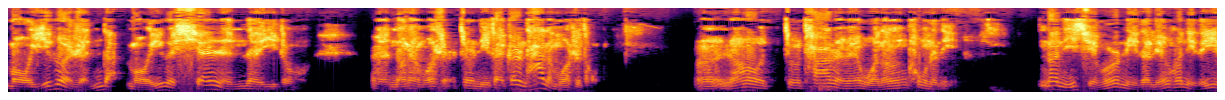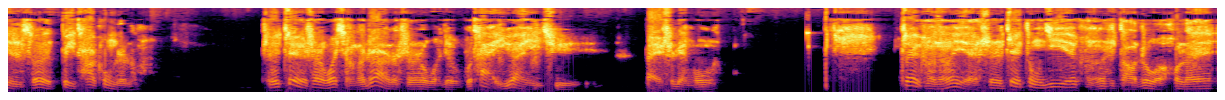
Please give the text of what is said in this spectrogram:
某一个人的某一个先人的一种呃 能量模式，就是你在跟着他的模式走，嗯，然后就是他认为我能控制你，那你岂不是你的灵魂、你的意识所有被他控制了吗？所以这个事儿，我想到这儿的时候，我就不太愿意去拜师练功了。这可能也是这动机，也可能是导致我后来。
